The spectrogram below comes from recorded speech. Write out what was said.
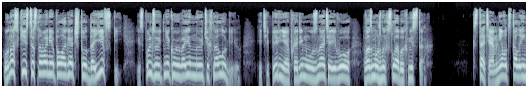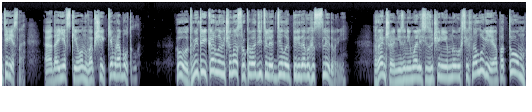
У нас есть основания полагать, что Даевский использует некую военную технологию, и теперь необходимо узнать о его возможных слабых местах. Кстати, а мне вот стало интересно, а Даевский он вообще кем работал? О, Дмитрий Карлович у нас руководитель отдела передовых исследований. Раньше они занимались изучением новых технологий, а потом...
